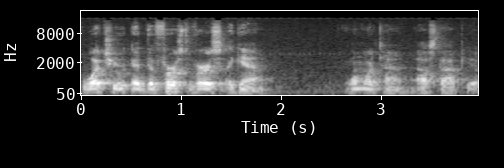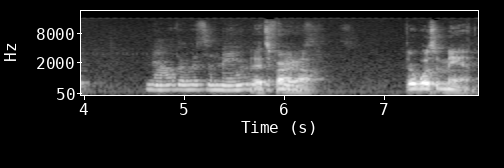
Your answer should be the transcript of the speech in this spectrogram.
what you, at the first verse again? One more time. I'll stop you. Now there was a man. That's far enough. There was a man.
